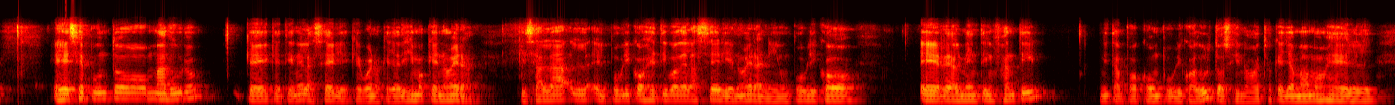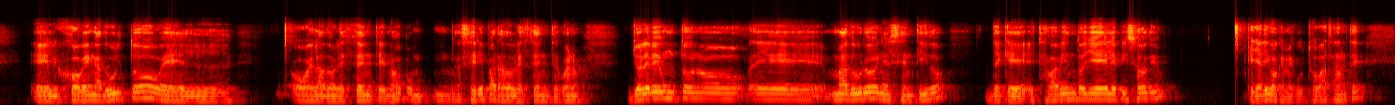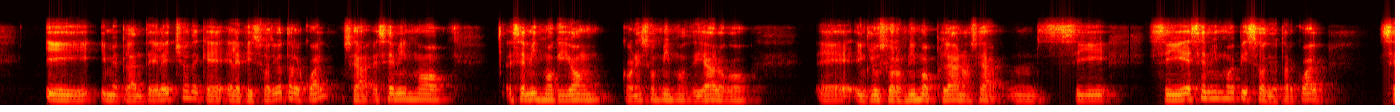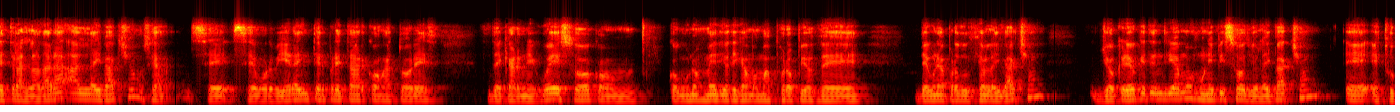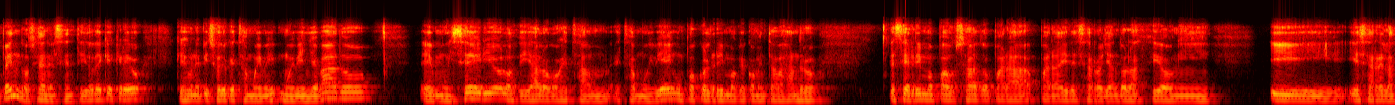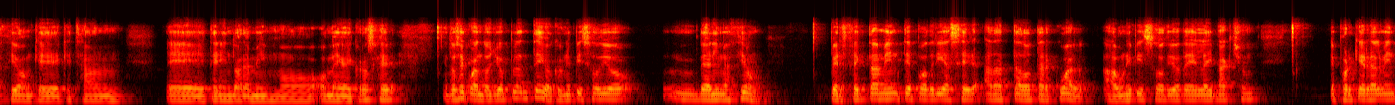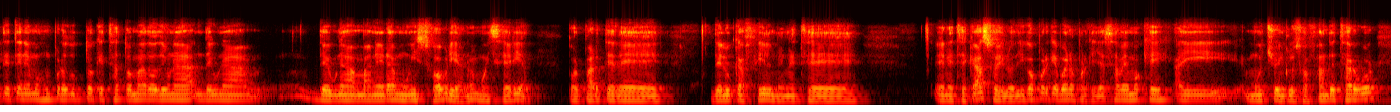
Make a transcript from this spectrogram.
es ese punto maduro que, tiene la serie, que bueno, que ya dijimos que no era, quizás el público objetivo de la serie no era ni un público eh, realmente infantil, ni tampoco un público adulto, sino esto que llamamos el, el joven adulto o el, o el, adolescente, ¿no? Una serie para adolescentes. Bueno, yo le veo un tono eh, maduro en el sentido de que estaba viendo ya el episodio, que ya digo que me gustó bastante, y, y, me planteé el hecho de que el episodio tal cual, o sea, ese mismo, ese mismo guion, con esos mismos diálogos, eh, incluso los mismos planos, o sea, mm, si si ese mismo episodio, tal cual, se trasladara al live action, o sea, se, volviera a interpretar con actores de carne y hueso, con, unos medios, digamos, más propios de, una producción live action, yo creo que tendríamos un episodio live action eh, estupendo, o sea, en el sentido de que creo que es un episodio que está muy, muy bien llevado, es muy serio, los diálogos están, están muy bien, un poco el ritmo que comentaba Andro, ese ritmo pausado para, ir desarrollando la acción y, esa relación que, están eh, teniendo ahora mismo Omega y Crosshair. Entonces, cuando yo planteo que un episodio mm, de animación perfectamente podría ser adaptado tal cual a un episodio de live action, es porque realmente tenemos un producto que está tomado de una, de una, de una manera muy sobria, ¿no? muy seria, por parte de, de Lucasfilm en este, en este caso. Y lo digo porque, bueno, porque ya sabemos que hay muchos, incluso fans de Star Wars,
